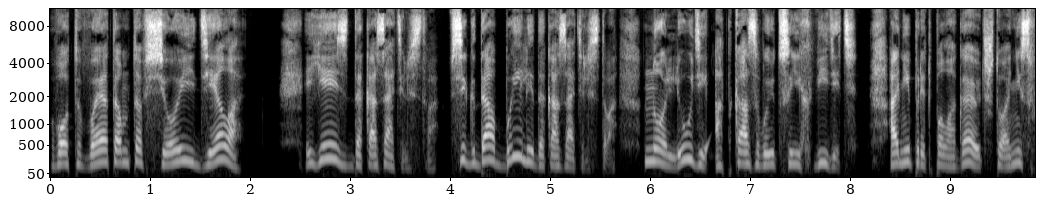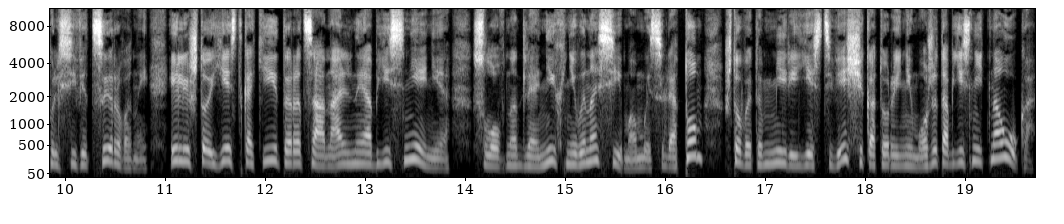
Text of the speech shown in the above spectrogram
«Вот в этом-то все и дело!» Есть доказательства, всегда были доказательства, но люди отказываются их видеть. Они предполагают, что они сфальсифицированы или что есть какие-то рациональные объяснения, словно для них невыносима мысль о том, что в этом мире есть вещи, которые не может объяснить наука.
